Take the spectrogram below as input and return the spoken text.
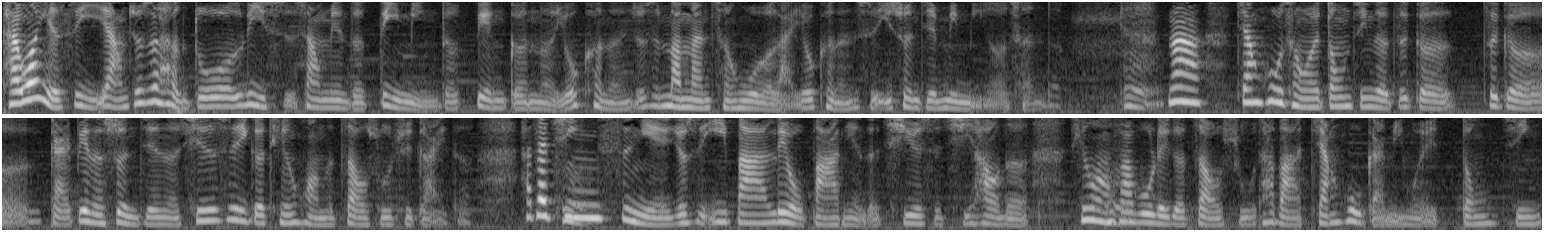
台湾也是一样，就是很多历史上面的地名的变更呢，有可能就是慢慢称呼而来，有可能是一瞬间命名而成的。嗯，那江户成为东京的这个这个改变的瞬间呢，其实是一个天皇的诏书去改的。他在庆四年，也就是一八六八年的七月十七号呢，天皇发布了一个诏书，他把江户改名为东京。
